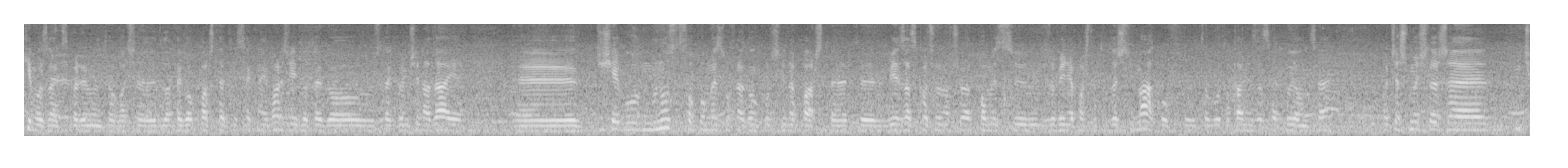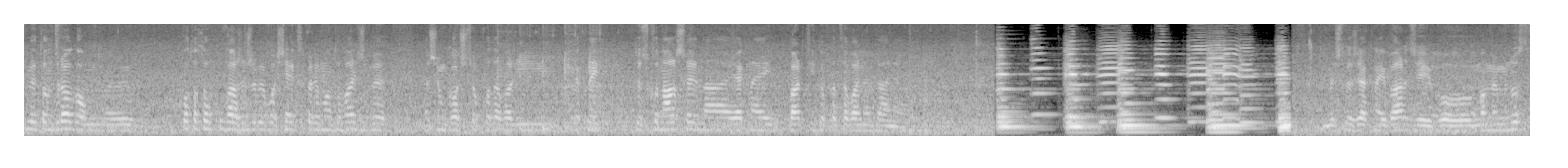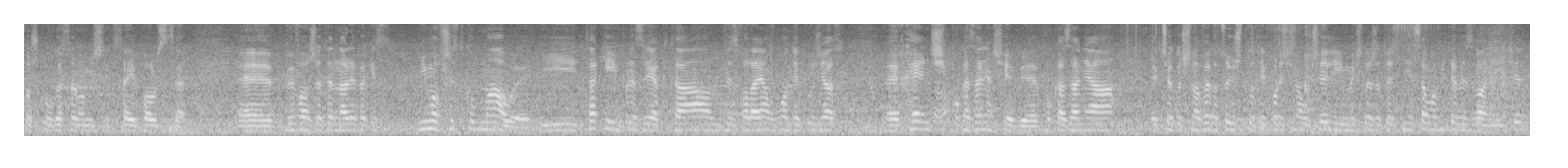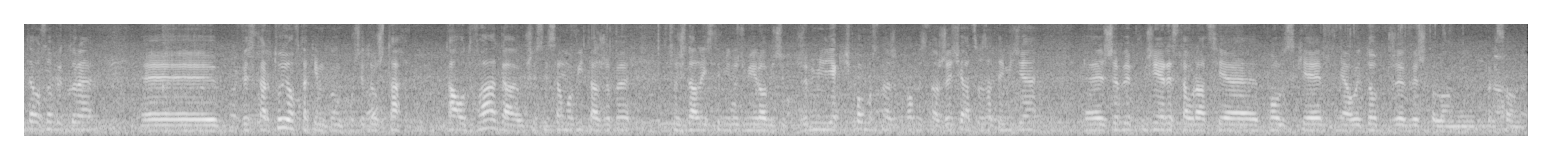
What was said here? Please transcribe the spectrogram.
wszystkim można eksperymentować, e, dlatego pasztet jest jak najbardziej do tego, że tak powiem, się nadaje. E, Dzisiaj było mnóstwo pomysłów na konkursie na pasztet. E, Mnie zaskoczył na przykład pomysł zrobienia pasztetu ze ślimaków. To było totalnie zaskakujące. Chociaż myślę, że idźmy tą drogą. Po to są kucharze, żeby właśnie eksperymentować, żeby naszym gościom podawali jak najdoskonalsze, na jak najbardziej dopracowane dania. Myślę, że jak najbardziej, bo mamy mnóstwo szkół gastronomicznych w całej Polsce. E, Bywa, że ten narybek jest mimo wszystko mały i takie imprezy jak ta wyzwalają w młodych ludziach e, chęć pokazania siebie, pokazania e, czegoś nowego, co już do tej pory się nauczyli. Myślę, że to jest niesamowite wyzwanie i te, osoby, które wystartują w takim konkursie, to już ta, ta odwaga już jest niesamowita, żeby coś dalej z tymi ludźmi robić, żeby mieli jakiś pomysł na, pomysł na życie, a co za tym idzie, żeby później restauracje polskie miały dobrze wyszkolony personel.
